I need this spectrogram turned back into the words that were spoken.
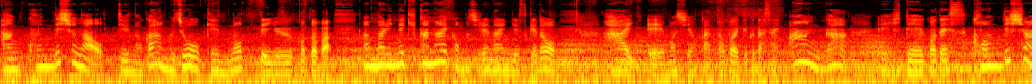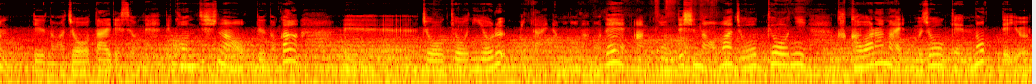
unconditional っていうのが無条件のっていう言葉。あんまりね、聞かないかもしれないんですけど、はい、えー、もしよかったら覚えてください。an が、えー、否定語です。condition っていうのは状態ですよね。で、conditional っていうのが、えー状況によるみたいなものなのでアンコンディショナルは状況に関わらない無条件のっていう、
